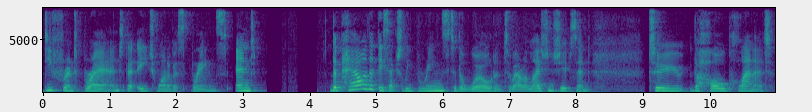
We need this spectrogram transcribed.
different brand that each one of us brings. And the power that this actually brings to the world and to our relationships and to the whole planet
